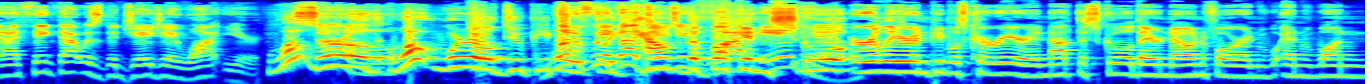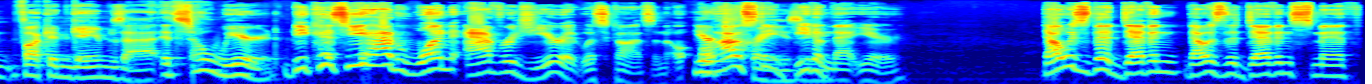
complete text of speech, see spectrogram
and I think that was the J.J. Watt year. What So- world? What world do people What if we like count the Watt fucking school him? earlier in people's career and not the school they're known for and and won fucking games at? It's so weird. Because he had one average year at Wisconsin. You're Ohio State beat him that year. That was the Devin. That was the Devin Smith,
